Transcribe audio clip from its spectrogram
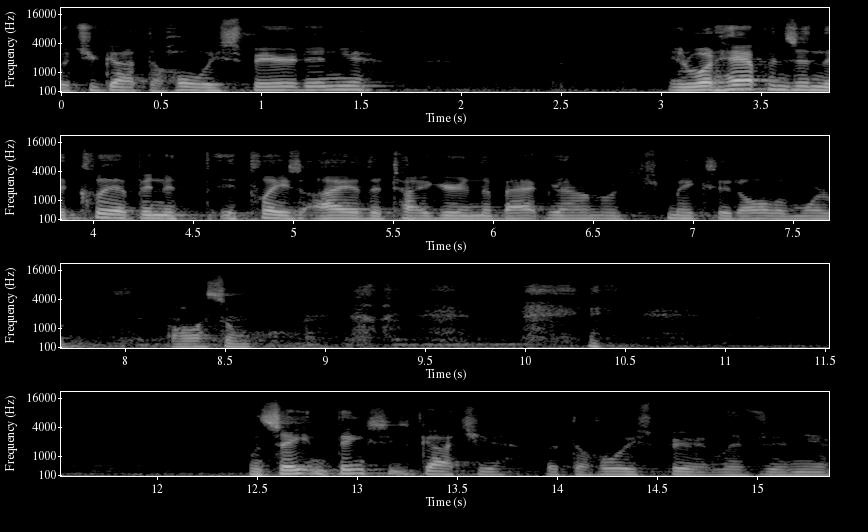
but you got the Holy Spirit in you. And what happens in the clip, and it, it plays Eye of the Tiger in the background, which makes it all the more awesome. when Satan thinks he's got you, but the Holy Spirit lives in you,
